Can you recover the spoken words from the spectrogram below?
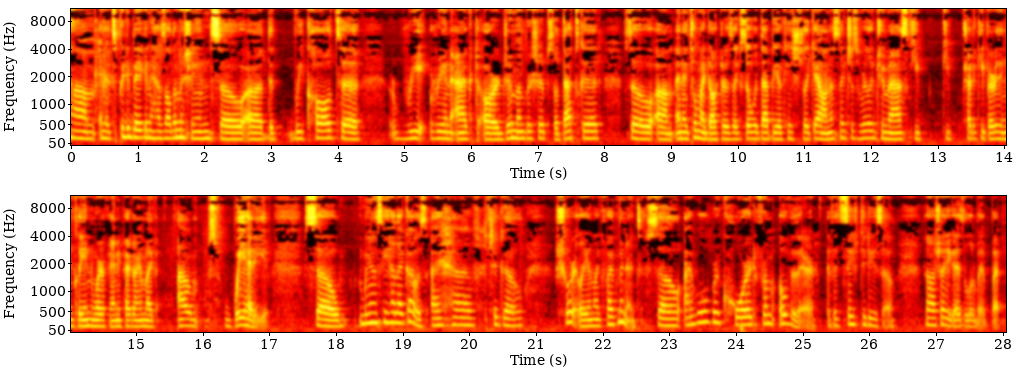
um, and it's pretty big and it has all the machines. So uh, the, we called to re reenact our gym membership. So that's good. So, um, and I told my doctor, I was like, so would that be okay? She's like, yeah, honestly, just really two masks, keep, keep, try to keep everything clean, wear a fanny pack on. I'm like, I'm way ahead of you. So we're gonna see how that goes. I have to go shortly in like five minutes. So I will record from over there if it's safe to do so. So I'll show you guys a little bit, but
